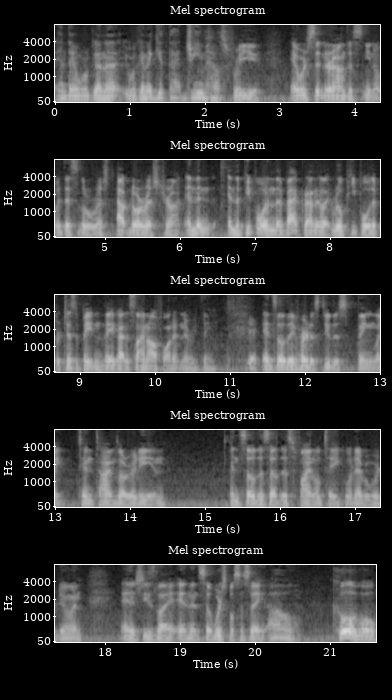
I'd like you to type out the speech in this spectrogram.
and then we're gonna we're gonna get that dream house for you." And we're sitting around this, you know, with this little rest- outdoor restaurant, and then and the people in the background are like real people that participate, and they got to sign off on it and everything. Yeah. And so they've heard us do this thing like ten times already, and and so this uh, this final take, whatever we're doing, and she's like, and then so we're supposed to say, "Oh, cool. Well,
